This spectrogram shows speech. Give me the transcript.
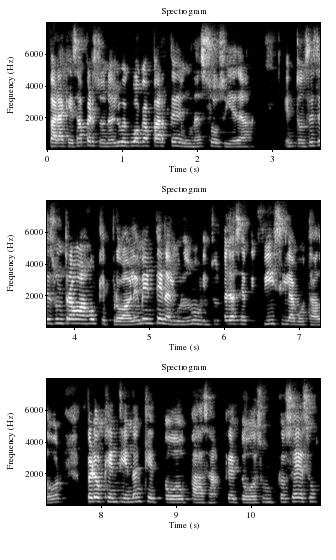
para que esa persona luego haga parte de una sociedad. Entonces es un trabajo que probablemente en algunos momentos vaya a ser difícil, agotador, pero que entiendan que todo pasa, que todo es un proceso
